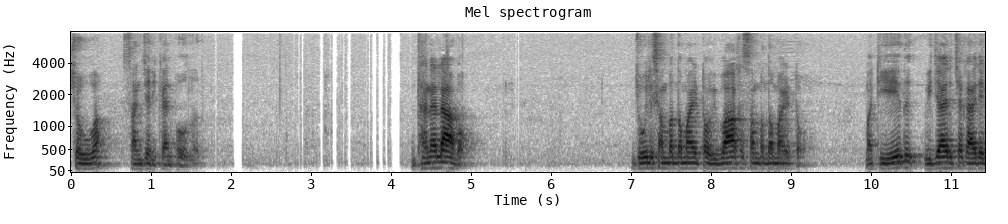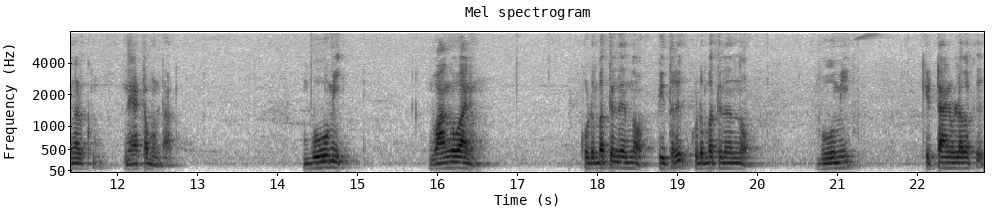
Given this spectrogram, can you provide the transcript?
ചൊവ്വ സഞ്ചരിക്കാൻ പോകുന്നത്. ധനലാഭം ജോലി സംബന്ധമായിട്ടോ വിവാഹ സംബന്ധമായിട്ടോ മറ്റ് ഏത് വിചാരിച്ച കാര്യങ്ങൾക്കും നേട്ടമുണ്ടാകും. ഭൂമി വാങ്ങുവാനും കുടുംബത്തിൽ നിന്നോ പിതൃ കുടുംബത്തിൽ നിന്നോ ഭൂമി കിട്ടാനുള്ളവർക്ക്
